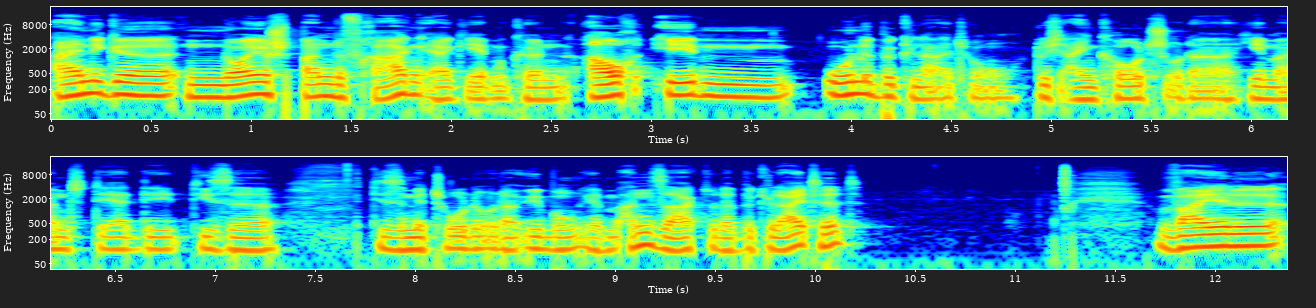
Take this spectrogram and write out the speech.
einige neue spannende Fragen ergeben können, auch eben ohne Begleitung durch einen Coach oder jemand, der die, diese, diese Methode oder Übung eben ansagt oder begleitet, weil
